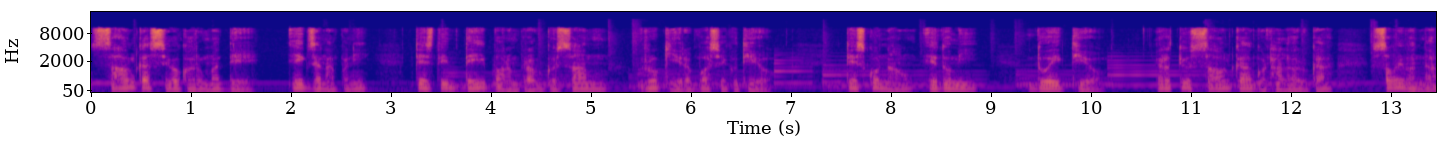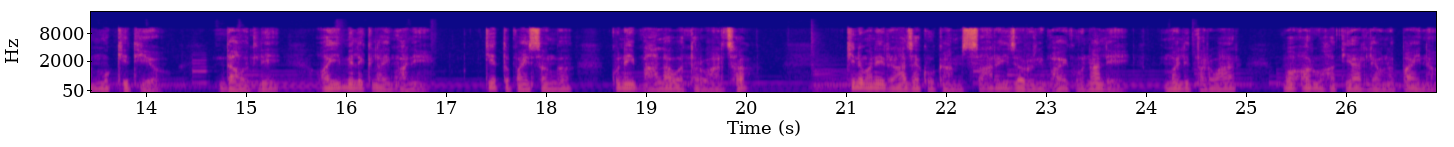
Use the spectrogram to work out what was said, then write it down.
साउलका सेवकहरूमध्ये एकजना पनि त्यस दिन त्यही परमप्रभुको सामु रोकिएर बसेको थियो। त्यसको नाउँ एदोमी दोएक थियो र त्यो साउलका गोठालाहरूका सबैभन्दा मुख्य थियो। दाउदले अहिमेलेकलाई भने के तपाईँसँग कुनै भाला वा तरवार छ? किनभने राजाको काम साह्रै जरुरी भएको हुनाले मैले तरवार वा अरू हतियार ल्याउन पाइनँ।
